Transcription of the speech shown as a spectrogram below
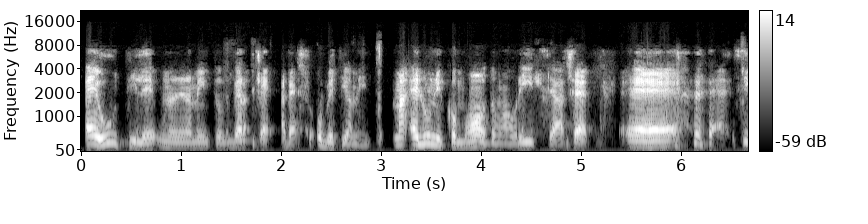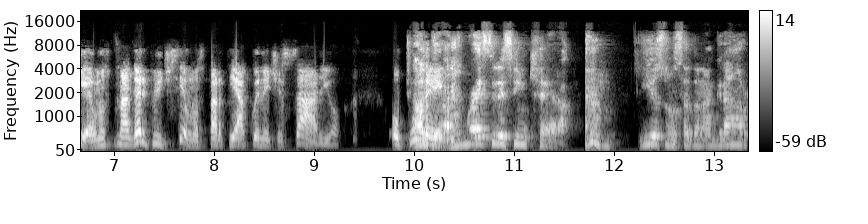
è utile un allenamento, ver- cioè, adesso, obiettivamente, ma è l'unico modo, Maurizia, cioè, eh, sì, uno, magari tu dici, sì, è uno spartiacque necessario, oppure... Allora, devo essere sincera, io sono stata una gran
